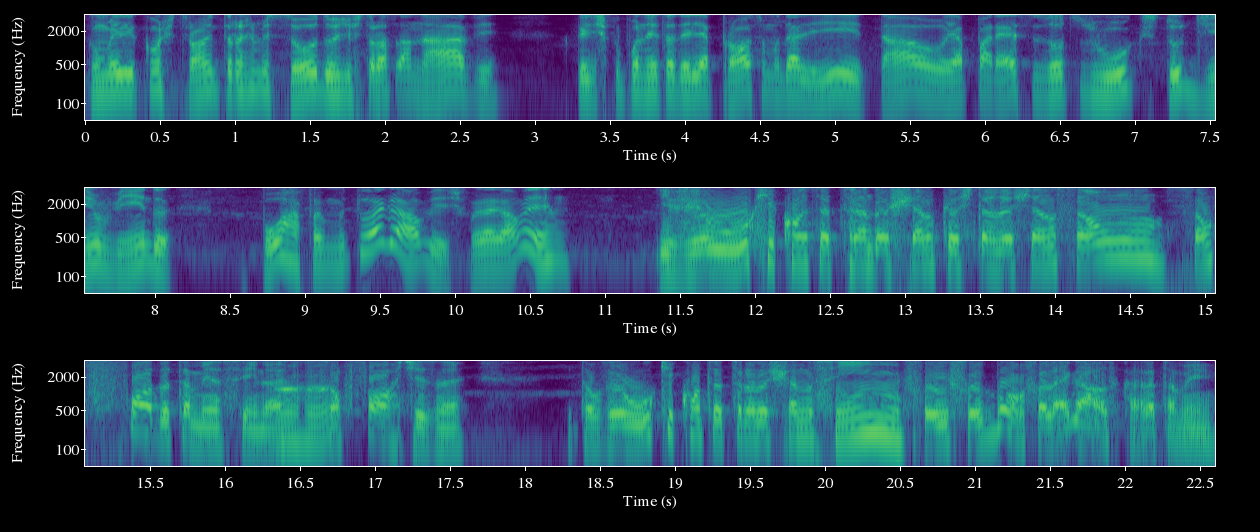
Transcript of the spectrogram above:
Como ele constrói um transmissor dos destroços da nave porque diz que o planeta dele é próximo dali e tal. E aparece os outros Wooks tudinho vindo. Porra, foi muito legal, bicho. Foi legal mesmo. E ver o Wookie contra Trandoshan, porque os Trandoshan são, são foda também, assim, né? Uhum. São fortes, né? Então ver o Wookie contra Trandoshan, assim, foi, foi bom, foi legal, cara, também.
